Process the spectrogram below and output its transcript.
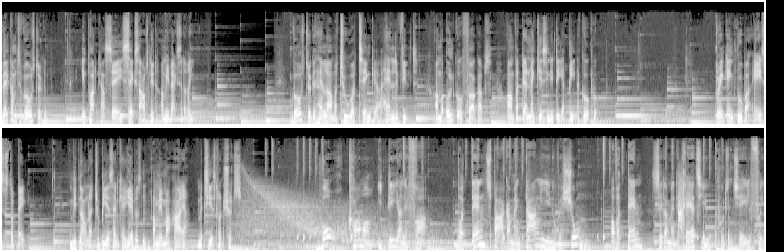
Velkommen til Vågestykket. En podcastserie i seks afsnit om iværksætteri. Vågestykket handler om at ture, tænke og handle vildt. Om at undgå fuck-ups, og om hvordan man giver sine idéer ben at gå på. Drinking Group og Ace står bag. Mit navn er Tobias Anker Jeppesen, og med mig har jeg Mathias Lund Schütz. Hvor kommer idéerne fra? Hvordan sparker man gang i innovationen? Og hvordan sætter man det kreative potentiale fri?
